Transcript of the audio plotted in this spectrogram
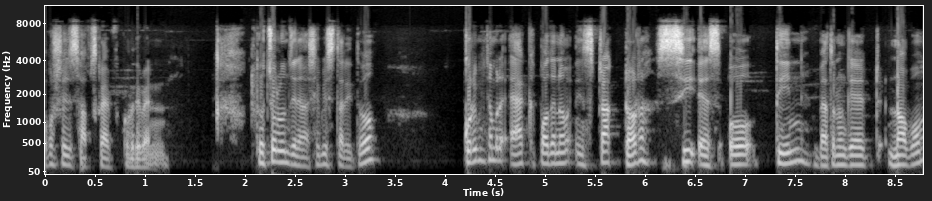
অবশ্যই সাবস্ক্রাইব করে দেবেন। তো চলুন জেনে আসি বিস্তারিত। কর্মী নাম্বার এক পদের নাম ইনস্ট্রাক্টর সিএসও তিন, বেতন গ্রেড নবম।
